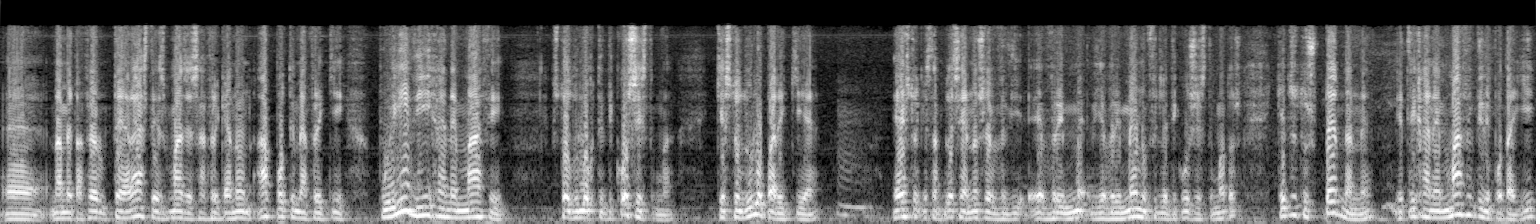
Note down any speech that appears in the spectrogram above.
ε, να μεταφέρουν τεράστιες μάζες Αφρικανών από την Αφρική που ήδη είχαν μάθει στο δουλοκτητικό σύστημα και στο δουλοπαρικία, mm. έστω και στα πλαίσια ενός διευρυμένου φιλετικού συστήματος, και έτσι τους παίρνανε, γιατί είχαν μάθει την υποταγή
